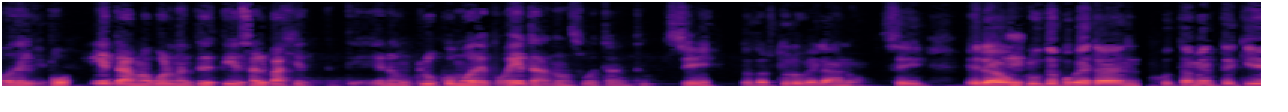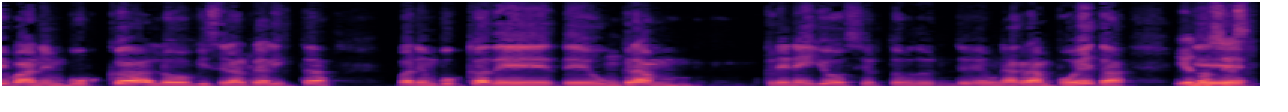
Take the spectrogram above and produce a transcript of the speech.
o del poeta, me acuerdo en Detectives Salvajes, era un club como de poetas, ¿no? Supuestamente. Sí, los Arturo Velano, sí. Era un club de poetas justamente que van en busca, los visceral realistas, van en busca de, un gran, creen ellos, ¿cierto? De una gran poeta. Yo no sé si,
